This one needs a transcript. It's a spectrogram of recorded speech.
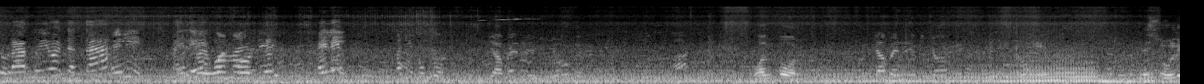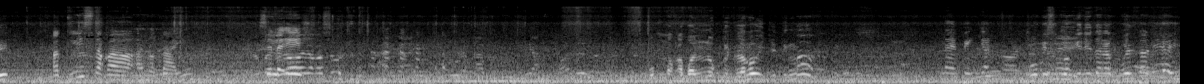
Plato yun, data. Eli, Eli, one more day. Eli, makibugo. One four. Sulit. At least naka ano tayo. Sila eh. Kung makabalnog, biglang oy, titing mo. Naipinggan mo. Bukis mo kinita na buwelta niya eh.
